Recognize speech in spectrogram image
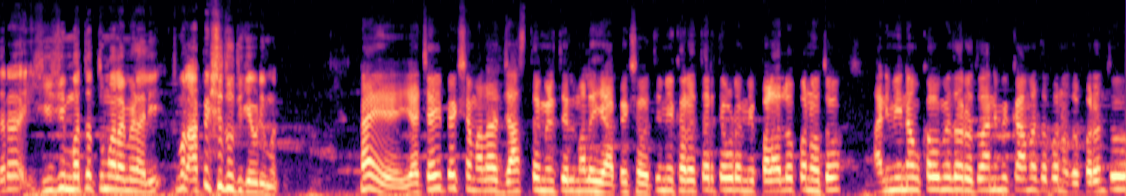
तर ही जी मतं तुम्हाला मिळाली तुम्हाला अपेक्षित होती की एवढी मतं? नाही याच्याही पेक्षा मला जास्त मिळतील मला ही अपेक्षा होती. मी खरं तर तेवढं मी पळालो पण होतो आणि मी नौका उमेदवार होतो आणि मी कामाचा पण होतो. परंतु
